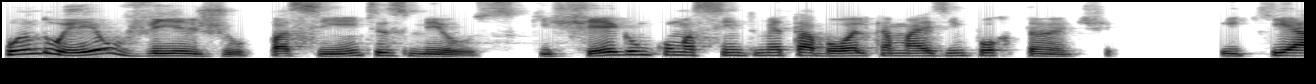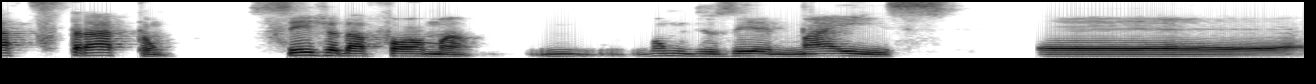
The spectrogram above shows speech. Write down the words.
Quando eu vejo pacientes meus que chegam com uma síndrome metabólica mais importante e que as tratam, seja da forma, vamos dizer, mais é,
